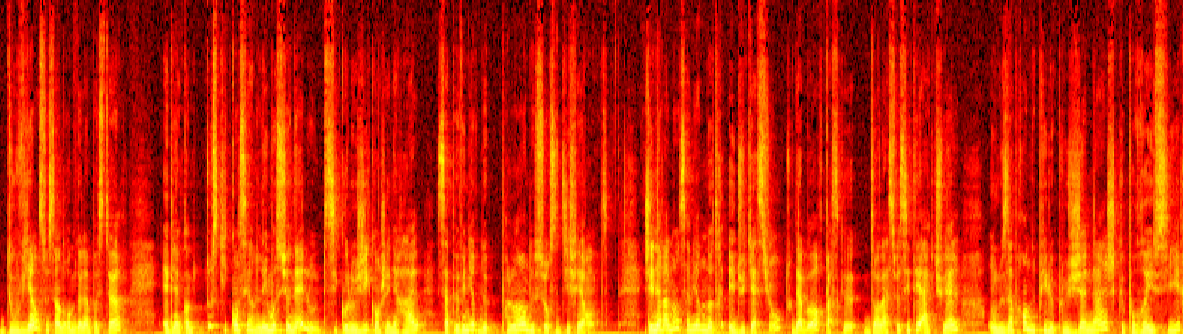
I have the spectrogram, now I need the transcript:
D'où vient ce syndrome de l'imposteur? Eh bien, comme tout ce qui concerne l'émotionnel ou le psychologique en général, ça peut venir de plein de sources différentes. Généralement, ça vient de notre éducation, tout d'abord, parce que dans la société actuelle, on nous apprend depuis le plus jeune âge que pour réussir,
